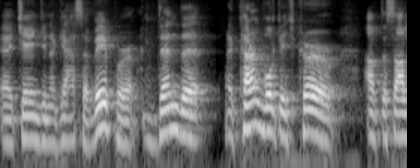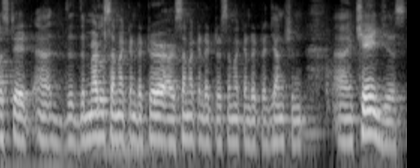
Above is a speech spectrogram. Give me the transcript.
a change in a gas or vapor, then the current voltage curve of the solid state, uh, the, the metal semiconductor or semiconductor semiconductor junction uh, changes.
